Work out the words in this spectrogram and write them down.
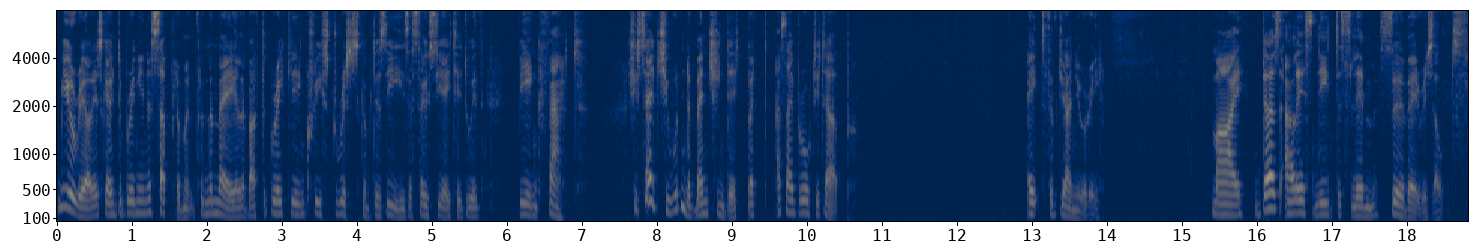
Muriel is going to bring in a supplement from the mail about the greatly increased risk of disease associated with being fat. She said she wouldn't have mentioned it, but as I brought it up. 8th of January. My Does Alice Need to Slim survey results.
